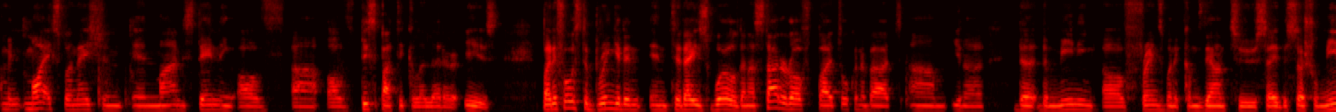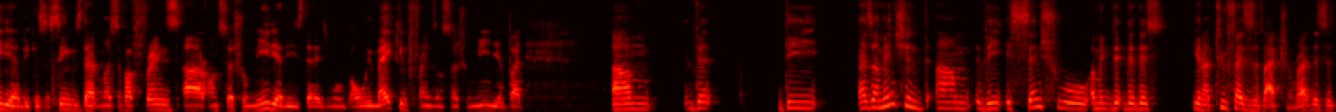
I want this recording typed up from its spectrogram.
I mean, my explanation and my understanding of uh, of this particular letter is, but if I was to bring it in, in today's world, and I started off by talking about, um, you know, the the meaning of friends when it comes down to say the social media, because it seems that most of our friends are on social media these days, or we're making friends on social media. But um, the the as I mentioned, um, the essential, I mean, the, there's you know two phases of action right? There's a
